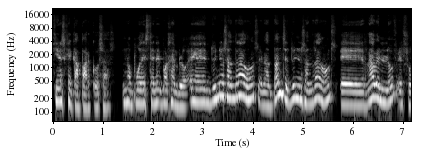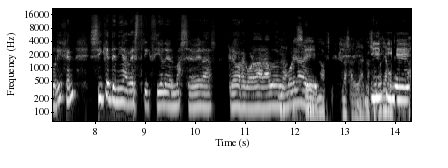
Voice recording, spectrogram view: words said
Tienes que capar cosas. No puedes tener, por ejemplo, en Dungeons and Dragons, en Advanced Dungeons and Dragons, eh, Ravenloft, en su origen, sí que tenía restricciones más severas creo recordar, hablo de memoria. Sí, no, lo sabía, no se podía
